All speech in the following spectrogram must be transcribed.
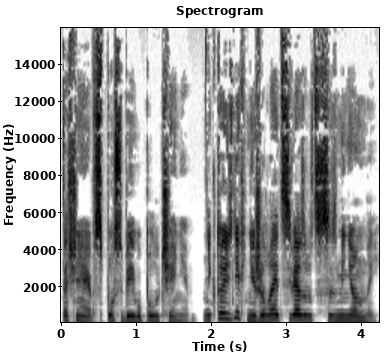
точнее, в способе его получения. Никто из них не желает связываться с измененной.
